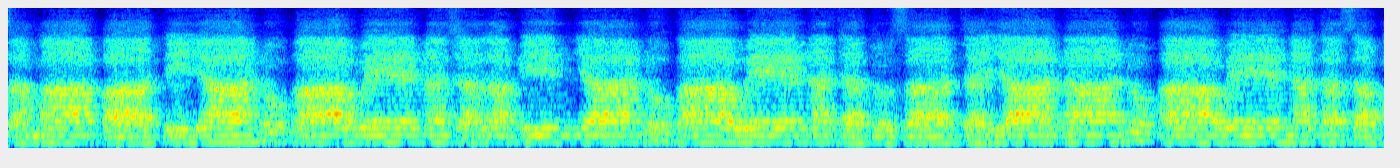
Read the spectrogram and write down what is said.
สมาปฏิยานุภาเวนะชลปิญญานุภาเวนะจตุสัจญานานุภาเวนะทัสสะพ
